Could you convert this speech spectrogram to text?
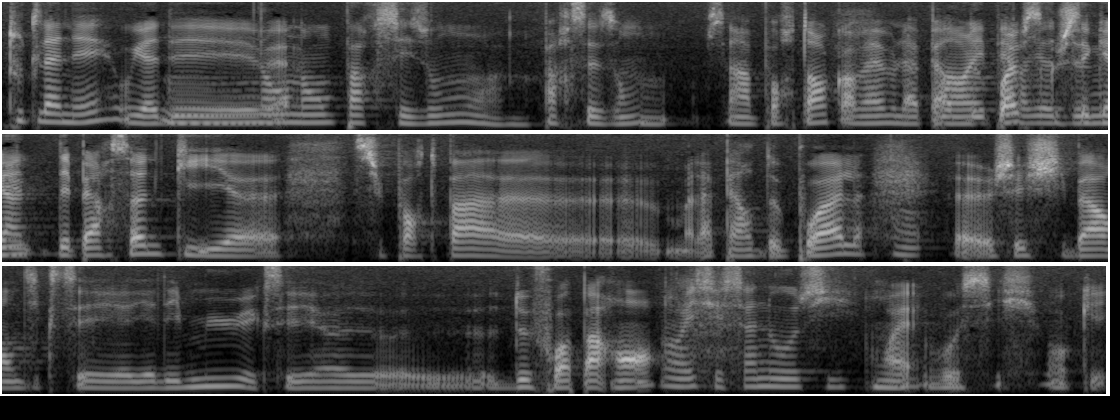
toute l'année où il y a des Non, non, par saison. euh, par saison. Mm. C'est important quand même la perte de poils parce que je sais qu'il y a des personnes qui euh, supportent pas euh, la perte de poils. Ouais. Euh, chez Shiba, on dit que c'est il y a des mues et que c'est euh, deux fois par an. Oui, c'est ça, nous aussi. Ouais, vous aussi. Ok.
